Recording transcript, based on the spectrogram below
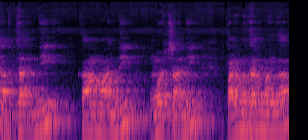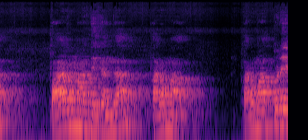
అర్థాన్ని కామాన్ని మోక్షాన్ని పరమధర్మంగా పారమార్థికంగా పరమ పరమాత్ముడే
